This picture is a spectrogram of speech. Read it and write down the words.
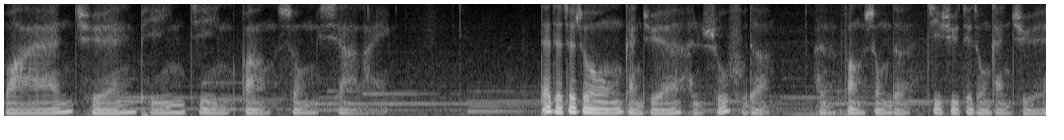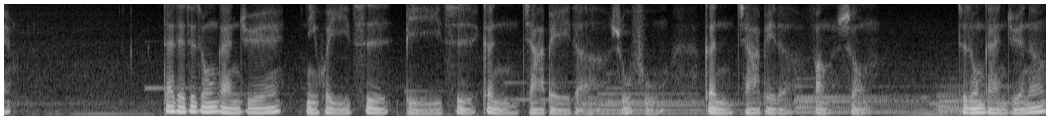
完全平静放松下来。带着这种感觉，很舒服的、很放松的，继续这种感觉。带着这种感觉，你会一次比一次更加倍的舒服，更加倍的放松。这种感觉呢，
